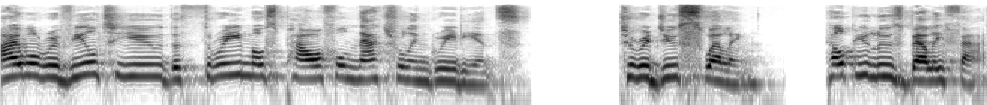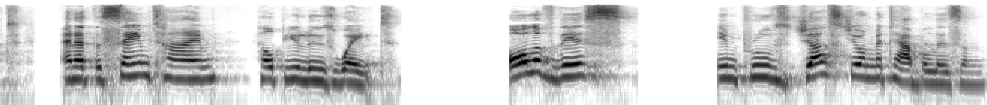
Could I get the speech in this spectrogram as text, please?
I will reveal to you the three most powerful natural ingredients to reduce swelling, help you lose belly fat, and at the same time, help you lose weight. All of this improves just your metabolism.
